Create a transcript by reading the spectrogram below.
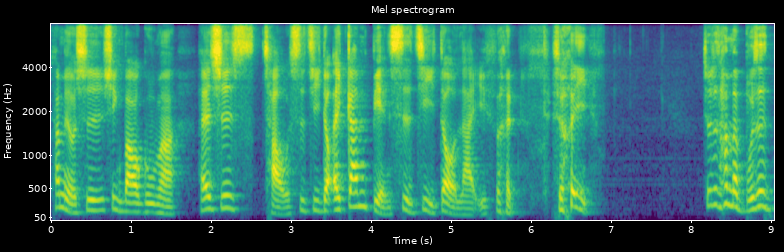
他们有吃杏鲍菇吗？还是吃炒四季豆？哎，干煸四季豆来一份。所以，就是他们不是。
